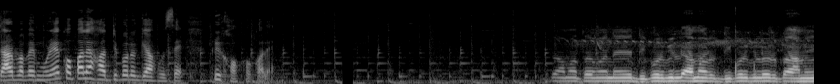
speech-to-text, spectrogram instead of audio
যাৰ বাবে মূৰে কপালে হাত দিবলগীয়া হৈছে কৃষকসকলে আমাৰ তাৰমানে দীপৰ বিল আমাৰ দীপৰ বিলৰ পৰা আমি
